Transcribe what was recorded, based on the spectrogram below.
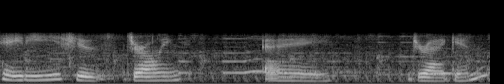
Katie. She's drawing a dragon.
